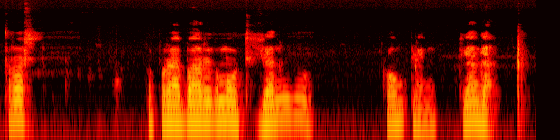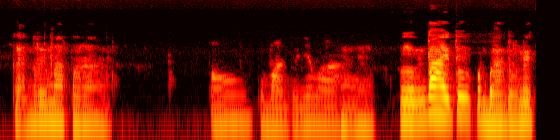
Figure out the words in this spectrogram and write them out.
Terus beberapa hari kemudian itu komplain. Dia nggak nggak nerima barang. Oh pembantunya mah. Belum entah itu pembantunya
